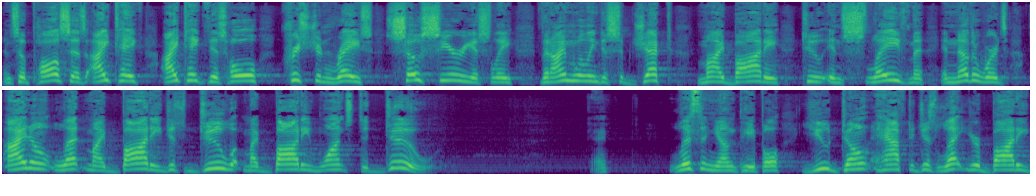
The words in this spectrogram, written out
And so Paul says, I take, I take this whole Christian race so seriously that I'm willing to subject my body to enslavement. In other words, I don't let my body just do what my body wants to do. Listen, young people, you don't have to just let your body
